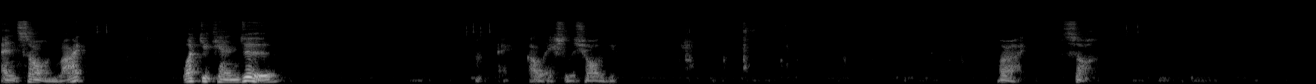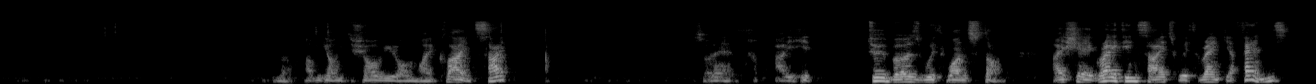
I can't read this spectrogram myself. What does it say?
and so on, right? What you can do, I'll actually show you. Alright, so no, I'm going to show you on my client side. So then I hit two birds with one stone. I share great insights with RankYa Fans,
